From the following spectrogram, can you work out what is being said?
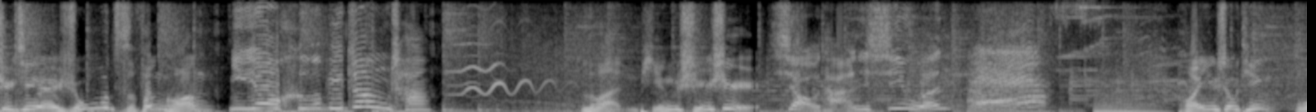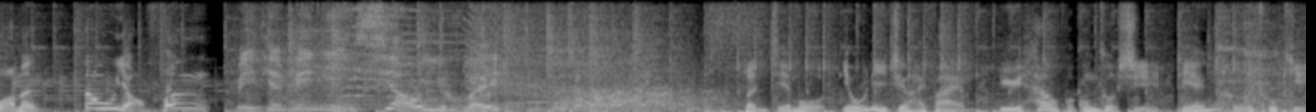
世界如此疯狂，你又何必正常？乱评时事，笑谈新闻，欢迎收听，我们都要疯。每天陪你笑一回。本节目由荔枝 FM 与 Help 工作室联合出品。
